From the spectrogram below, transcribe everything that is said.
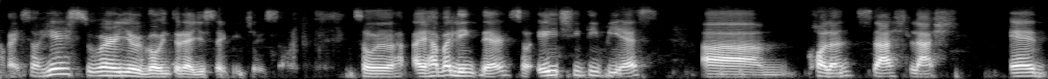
Okay, so here's where you're going to register teachers. So, so I have a link there. So https um, colon slash slash ed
